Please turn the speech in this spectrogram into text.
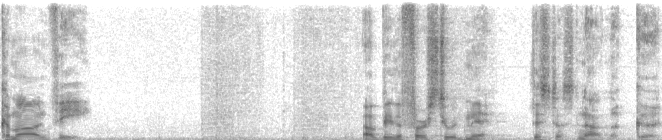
Come on, V. I'll be the first to admit, this does not look good.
